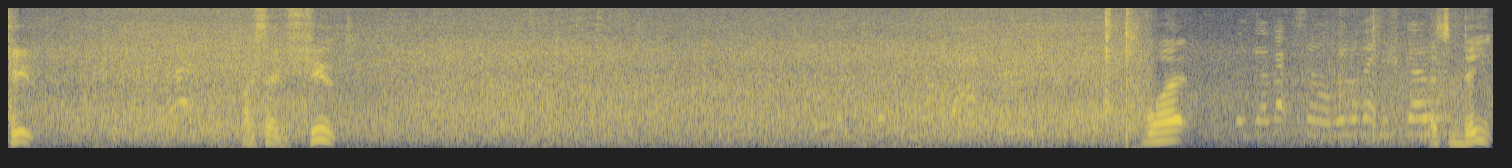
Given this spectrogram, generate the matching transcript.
Shoot. I said shoot. What? We go back so a It's deep.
